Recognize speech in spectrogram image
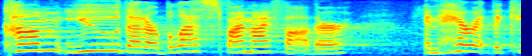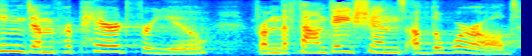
Come, you that are blessed by my Father, inherit the kingdom prepared for you from the foundations of the world.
